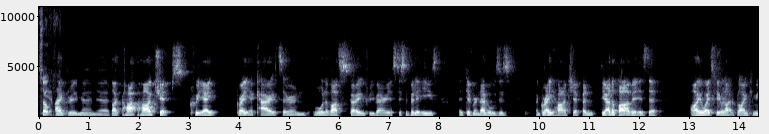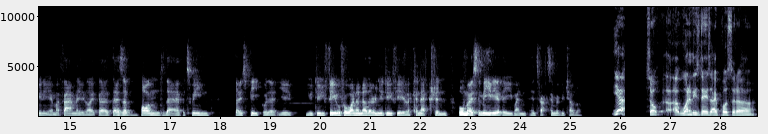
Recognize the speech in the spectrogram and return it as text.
so. Yes. I agree, man. Yeah, like har- hardships create greater character, and all of us going through various disabilities at different levels is a great hardship. And the other part of it is that I always feel like the blind community and my family, like uh, there's a bond there between those people that you you do feel for one another, and you do feel a connection almost immediately when interacting with each other. Yeah. So uh, one of these days, I posted a.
